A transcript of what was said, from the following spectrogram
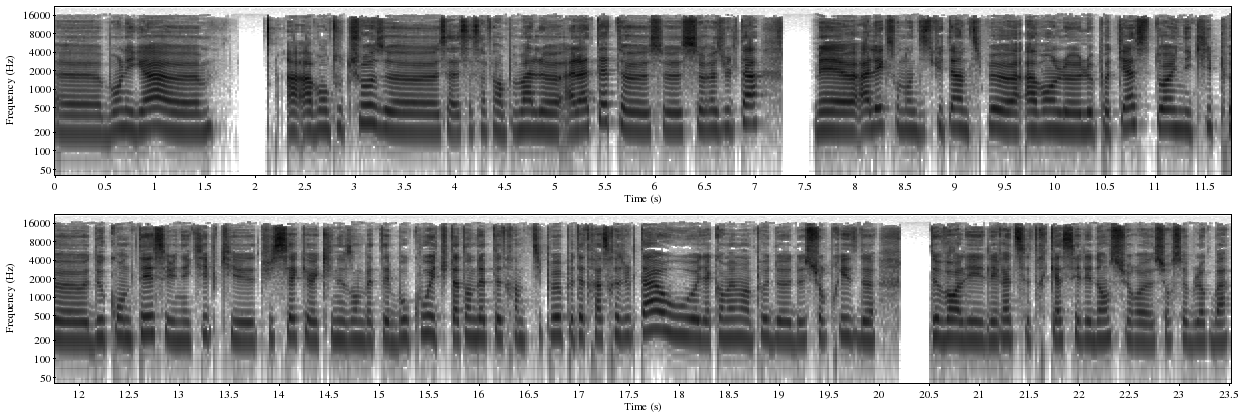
Euh, bon les gars, euh, avant toute chose, euh, ça, ça, ça fait un peu mal à la tête euh, ce, ce résultat. Mais euh, Alex, on en discutait un petit peu euh, avant le, le podcast. Toi, une équipe euh, de Comté, c'est une équipe qui, tu sais, que, qui nous embêtait beaucoup et tu t'attendais peut-être un petit peu, peut-être à ce résultat ou il y a quand même un peu de, de surprise de, de voir les, les Reds s'être cassés les dents sur, euh, sur ce bloc bas?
